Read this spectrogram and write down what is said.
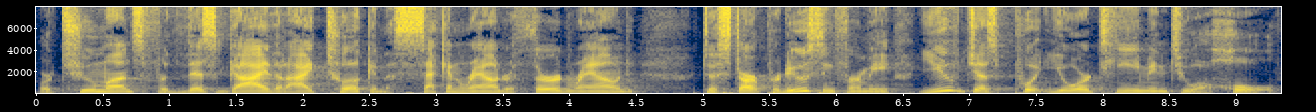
or two months for this guy that I took in the second round or third round to start producing for me, you've just put your team into a hole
